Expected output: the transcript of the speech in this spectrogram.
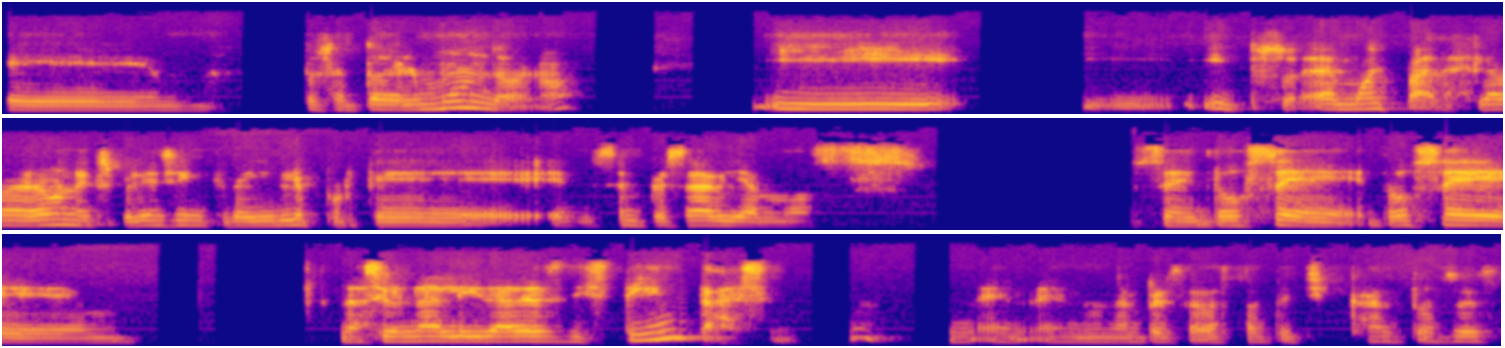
eh, pues a todo el mundo, ¿no? Y, pues era muy padre, la verdad, una experiencia increíble porque en esa empresa habíamos, no sé, 12, 12 nacionalidades distintas en, en, una empresa bastante chica, entonces,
